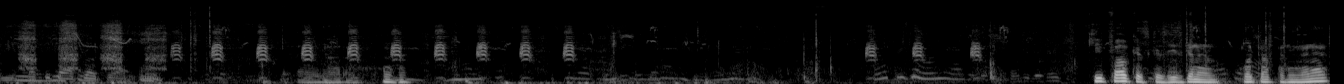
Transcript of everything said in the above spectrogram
Video. Keep focused because he's gonna look up any minute.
